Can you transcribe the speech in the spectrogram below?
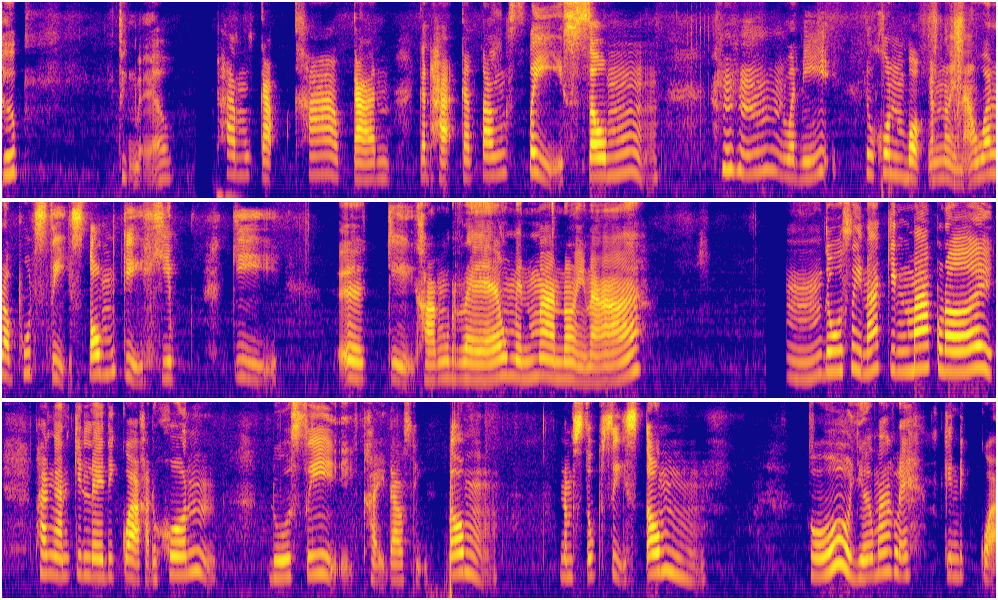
ฮึบ ถึงแล้วทำกับข้าวกัน กระทะก็ต้องสีส้ม วันนี้ทุกคนบอกกันหน่อยนะว่าเราพูดสีส้มกี่คลิป กี่ เออ กี่ครั้งแล้วเม้นมาหน่อยนะอืมดูสิน่ากินมากเลย ถ้างั้นกินเลยดีกว่าค่ะทุกคน ดูสิ ไข่ดาวสีส้ม น้ำซุปสีส้มโอ้เยอะมากเลย กินดีกว่า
